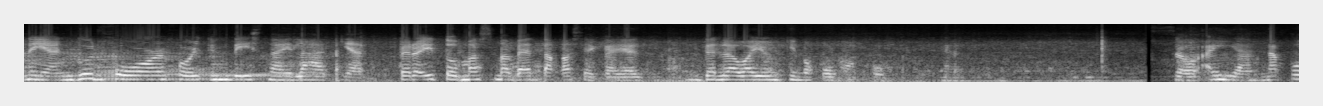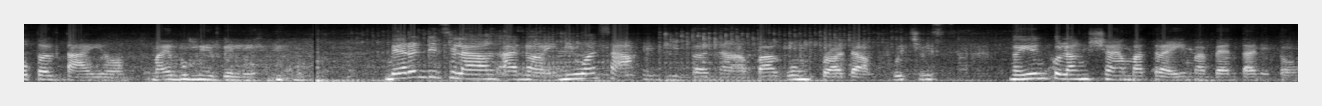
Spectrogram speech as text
ano yan, good for 14 days na lahat yan. Pero ito, mas mabenta kasi kaya dalawa yung kinukuha ko. So, ayan, naputol tayo. May bumibili. Meron din silang, ano, iniwan sa akin dito na bagong product, which is, ngayon ko lang siya matry, mabenta nito.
